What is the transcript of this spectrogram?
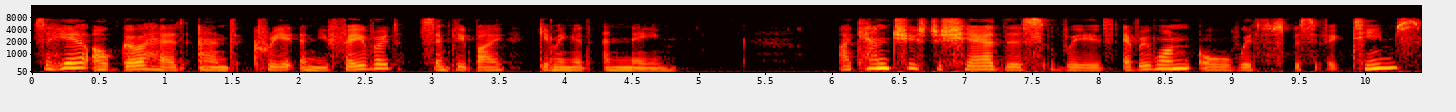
So here I'll go ahead and create a new favorite simply by giving it a name. I can choose to share this with everyone or with specific teams,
